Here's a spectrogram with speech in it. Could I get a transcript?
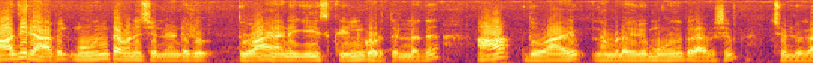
ആദ്യ രാവിൽ മൂന്ന് തവണ ചൊല്ലേണ്ട ഒരു ദുവായാണ് ഈ സ്ക്രീനിൽ കൊടുത്തിട്ടുള്ളത്. ആ ദുവായും നമ്മളൊരു മൂന്ന് പ്രാവശ്യം ചൊല്ലുക.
